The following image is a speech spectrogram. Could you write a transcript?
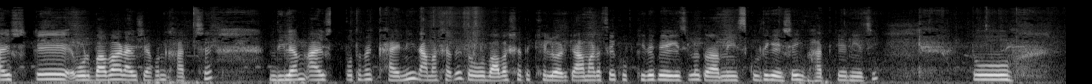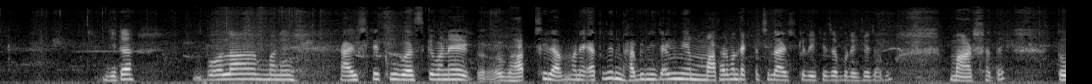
আয়ুষকে, ওর বাবা আর আয়ুষ এখন খাচ্ছে। দিলাম, আয়ুষ প্রথমে খায়নি আমার সাথে, তো ওর বাবার সাথে খেলো আর কি। আমার আজকে খুব খিদে পেয়ে গেছিল, তো আমি স্কুল থেকে এসেই ভাত খেয়ে নিয়েছি। তো যেটা বলা মানে আয়ুষকে খুব আজকে মানে ভাবছিলাম মানে এতদিন ভাবিনি যে আমি মাথার মধ্যে একটা ছিল, আয়ুষকে রেখে যাব রেখে যাব মার সাথে। তো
